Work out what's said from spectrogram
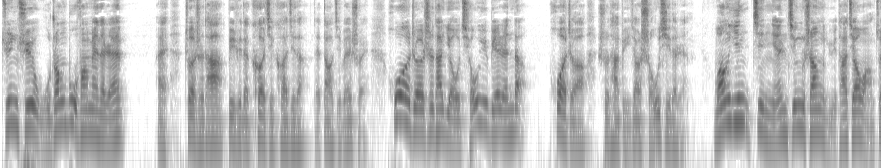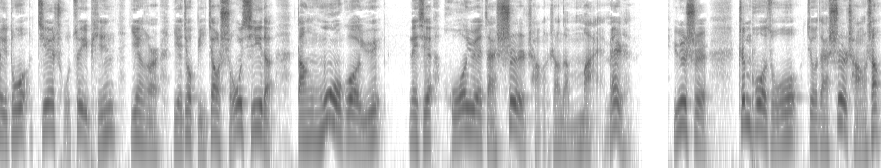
军区武装部方面的人，哎，这是他必须得客气客气的，得倒几杯水；或者是他有求于别人的，或者是他比较熟悉的人。王英近年经商，与他交往最多、接触最频，因而也就比较熟悉的，当莫过于那些活跃在市场上的买卖人。于是，侦破组就在市场上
